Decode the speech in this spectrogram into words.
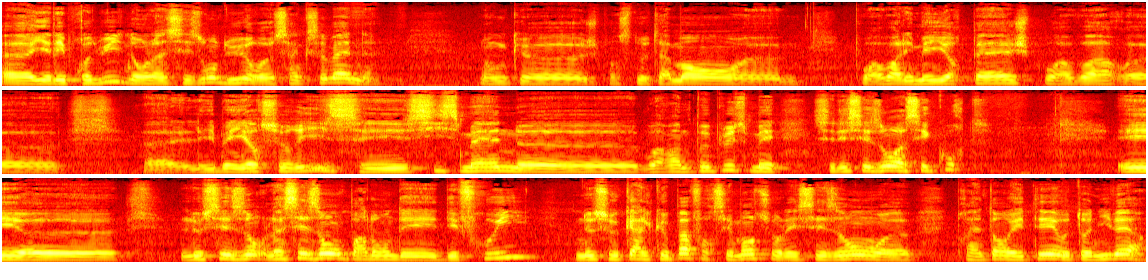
Euh, Il y a des produits dont la saison dure euh, cinq semaines. Donc, euh, je pense notamment euh, pour avoir les meilleures pêches, pour avoir euh, euh, les meilleures cerises, c'est six semaines, euh, voire un peu plus, mais c'est des saisons assez courtes. Et euh, la saison pardon, des fruits ne se calque pas forcément sur les saisons euh, printemps, été, automne, hiver.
